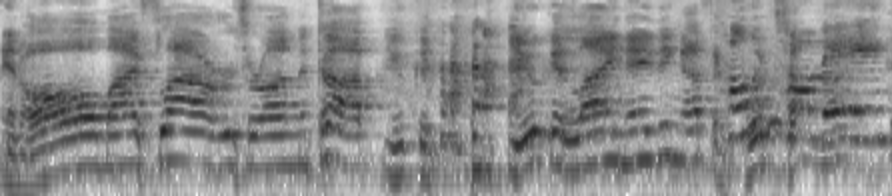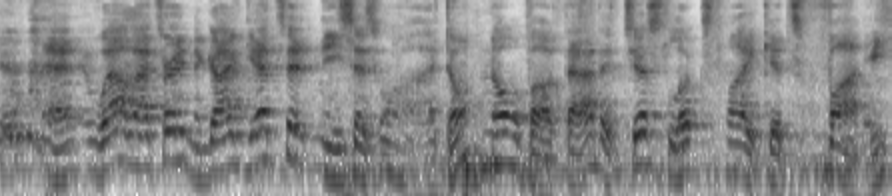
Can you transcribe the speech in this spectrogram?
And all my flowers are on the top. You could you could line anything up and Call put something. And well, that's right. And the guy gets it, and he says, "Well, I don't know about that. It just looks like it's funny."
